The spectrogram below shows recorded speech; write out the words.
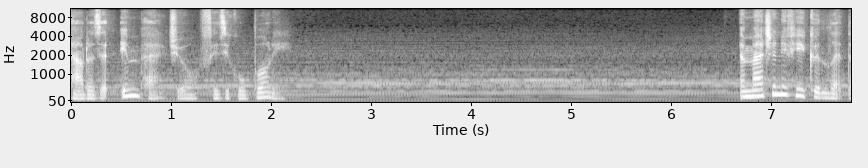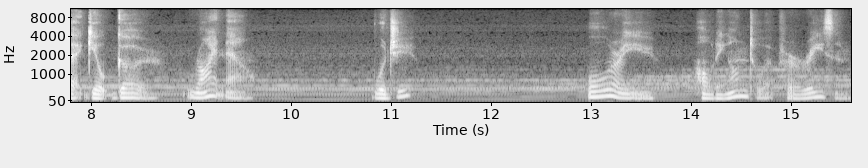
How does it impact your physical body? Imagine if you could let that guilt go right now. Would you? Or are you holding on to it for a reason?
